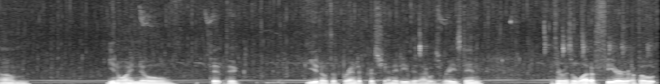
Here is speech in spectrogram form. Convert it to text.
um, you know I know that the you know the brand of Christianity that I was raised in there was a lot of fear about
